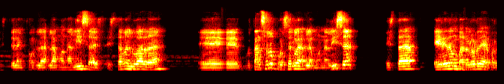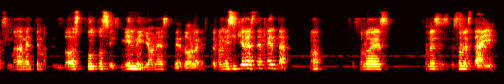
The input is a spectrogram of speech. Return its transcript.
Este, la, la, Mona Lisa está evaluada, eh, tan solo por ser la, Mona Lisa, está, hereda un valor de aproximadamente 2.6 mil millones de dólares, pero ni siquiera está en venta, ¿no? solo, es, solo, es, solo está ahí,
